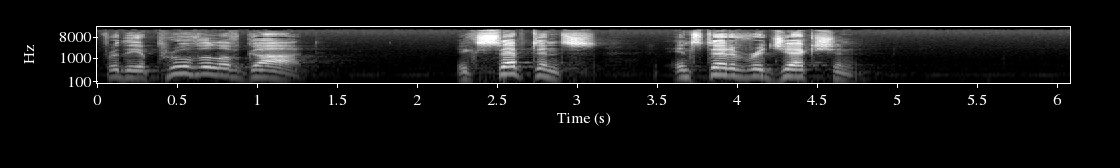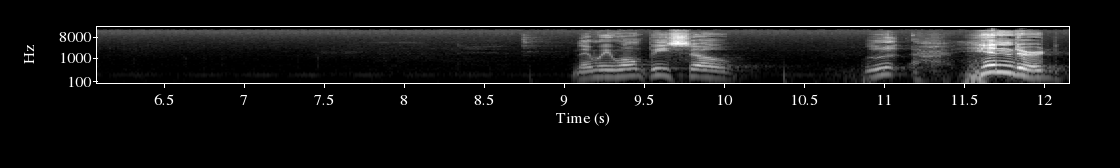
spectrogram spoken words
for the approval of God, acceptance instead of rejection. Then we won't be so hindered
